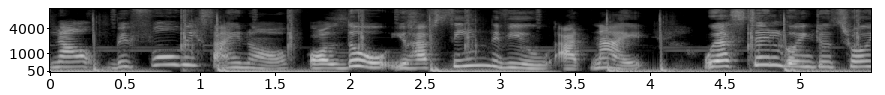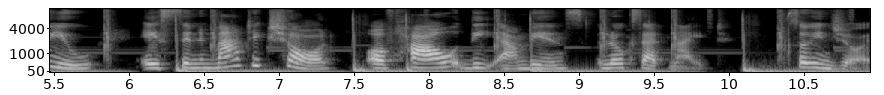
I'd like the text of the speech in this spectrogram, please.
Now before we sign off, although you have seen the view at night, we are still going to throw you a cinematic shot of how the ambience looks at night. So enjoy.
